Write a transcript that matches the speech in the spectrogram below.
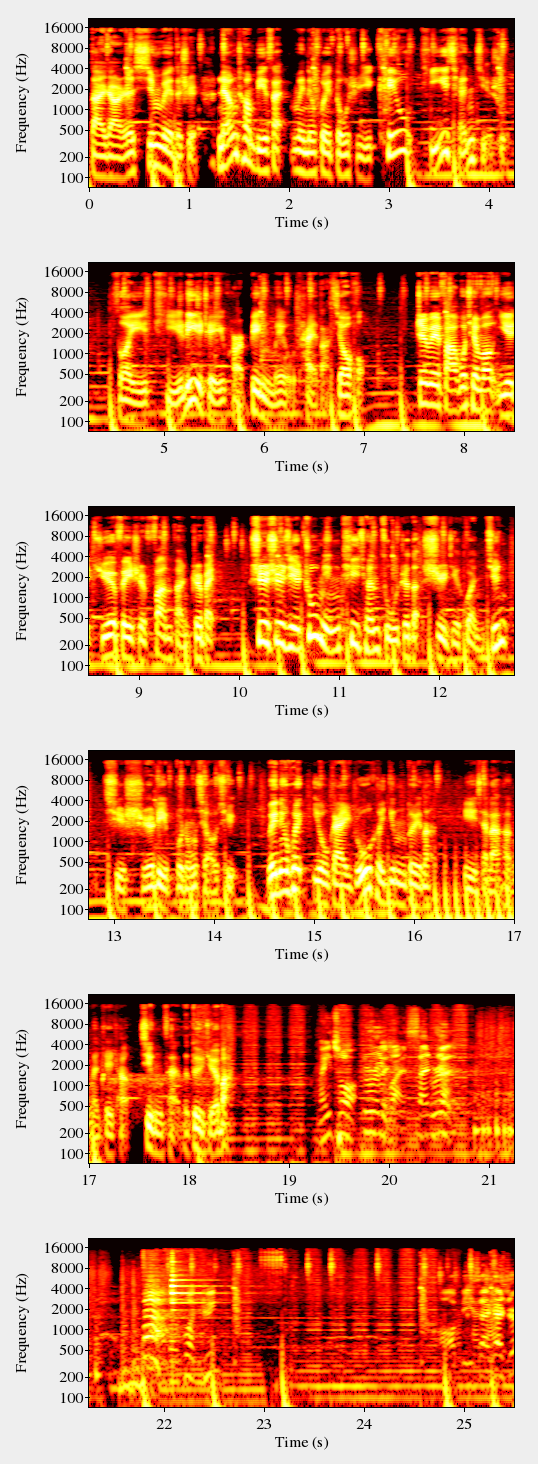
但让人欣慰的是，两场比赛魏宁辉都是以 KO 提前结束，所以体力这一块并没有太大消耗。这位法国拳王也绝非是泛泛之辈，是世界著名踢拳组织的世界冠军，其实力不容小觑。韦宁辉又该如何应对呢？一起来看看这场精彩的对决吧。没错，一晚三战，拿的冠军。好，比赛开始。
